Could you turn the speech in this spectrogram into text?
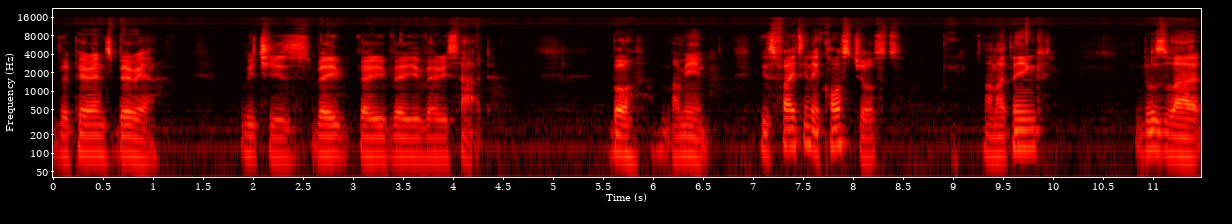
the parents' burial, which is very, very, very, very sad. But, I mean, he's fighting a cause just, and I think those are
